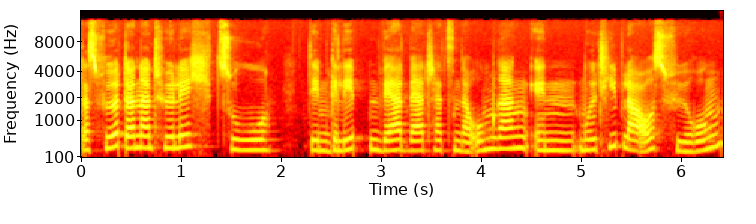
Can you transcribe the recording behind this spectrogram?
Das führt dann natürlich zu dem gelebten Wert wertschätzender Umgang in multipler Ausführung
